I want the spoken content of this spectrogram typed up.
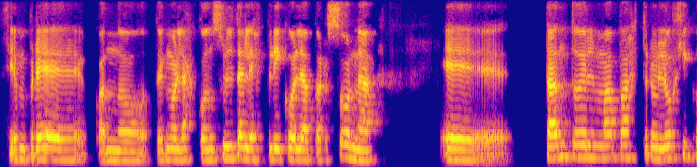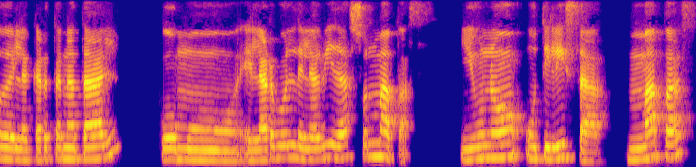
Siempre cuando tengo las consultas le explico a la persona, eh, tanto el mapa astrológico de la carta natal como el árbol de la vida son mapas y uno utiliza mapas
